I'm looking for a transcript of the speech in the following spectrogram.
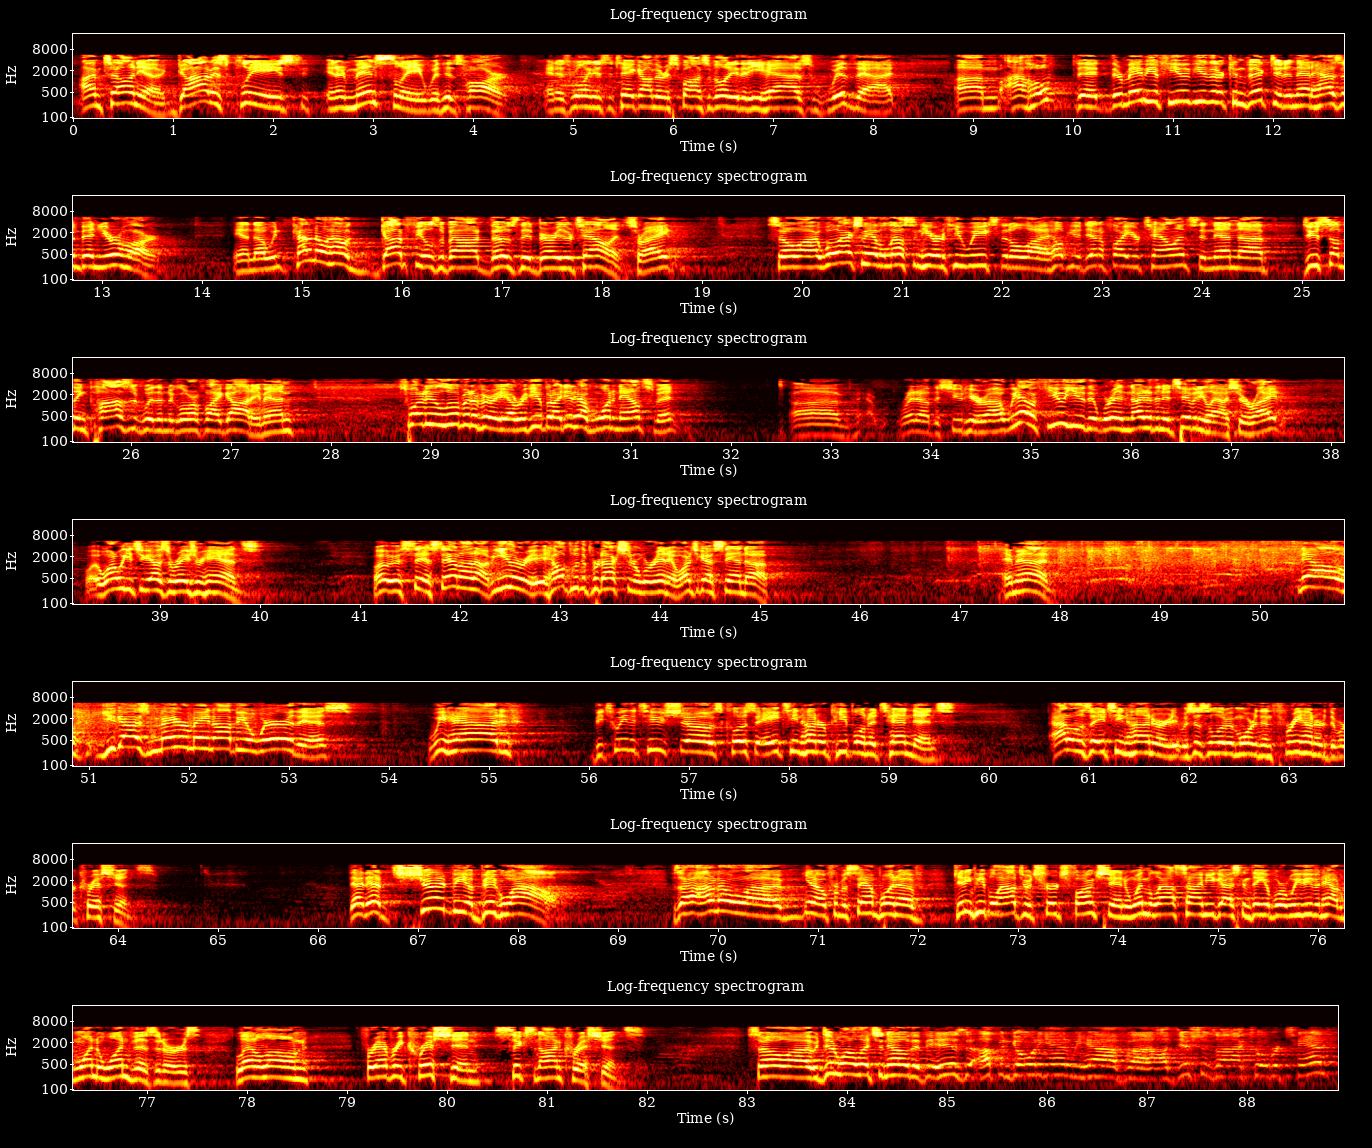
I'm telling you, God is pleased and immensely with his heart and his willingness to take on the responsibility that he has with that. Um, I hope that there may be a few of you that are convicted and that hasn't been your heart. And uh, we kind of know how God feels about those that bury their talents, right? So uh, we'll actually have a lesson here in a few weeks that'll uh, help you identify your talents and then uh, do something positive with them to glorify God. Amen. Just want to do a little bit of a uh, review, but I did have one announcement uh, right out of the chute here. Uh, we have a few of you that were in Night of the Nativity last year, right? Why don't we get you guys to raise your hands? Well, stand on up. Either it helped with the production or we're in it. Why don't you guys stand up? Amen. Now, you guys may or may not be aware of this. We had, between the two shows, close to 1,800 people in attendance. Out of those 1,800, it was just a little bit more than 300 that were Christians. That, that should be a big wow. So I don't know, uh, you know, from a standpoint of getting people out to a church function, when the last time you guys can think of where we've even had one-to-one visitors, let alone for every Christian, six non-Christians. So uh, we did want to let you know that it is up and going again. We have uh, auditions on October 10th.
